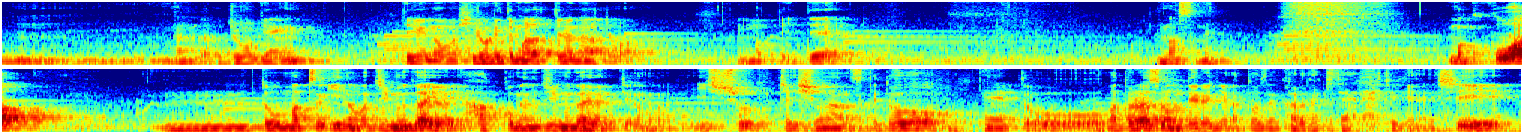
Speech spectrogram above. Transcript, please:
うん、なんだろう上限っていうのを広げてもらってるなとは思っていていますね。まあ、ここはうんと、まあ、次のジム通い8個目のジム通いっていうのも一緒っちゃ一緒なんですけど、えーとまあ、トライアスロン出るには当然体鍛えないといけないし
